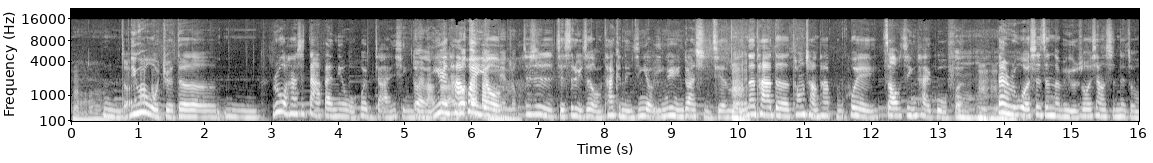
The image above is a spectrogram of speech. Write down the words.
嗯，对，因为我觉得，嗯，如果他是大饭店，我会比较安心一点，对啦，因为他会有就是杰斯旅这种，他可能已经有营运一段时间嘛，那他的通常他不会招金太过。过分，嗯、但如果是真的，比如说像是那种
